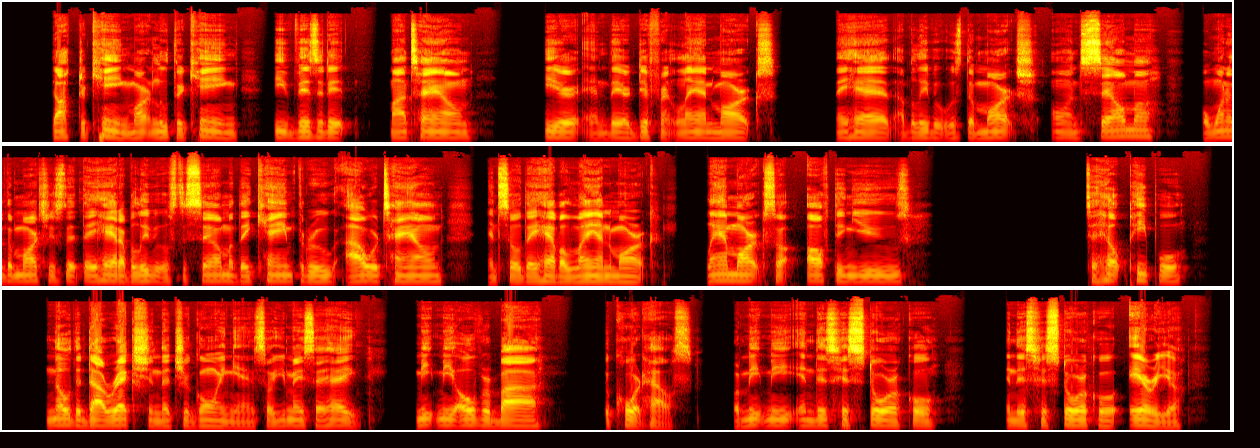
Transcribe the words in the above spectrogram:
Dr. King, Martin Luther King, he visited my town here, and there are different landmarks. They had, I believe it was the March on Selma, or one of the marches that they had, I believe it was the Selma. They came through our town, and so they have a landmark. Landmarks are often used to help people know the direction that you're going in. So you may say, hey, meet me over by the courthouse or meet me in this historical in this historical area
